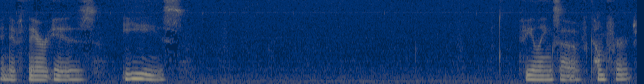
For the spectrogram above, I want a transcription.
And if there is ease, feelings of comfort,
